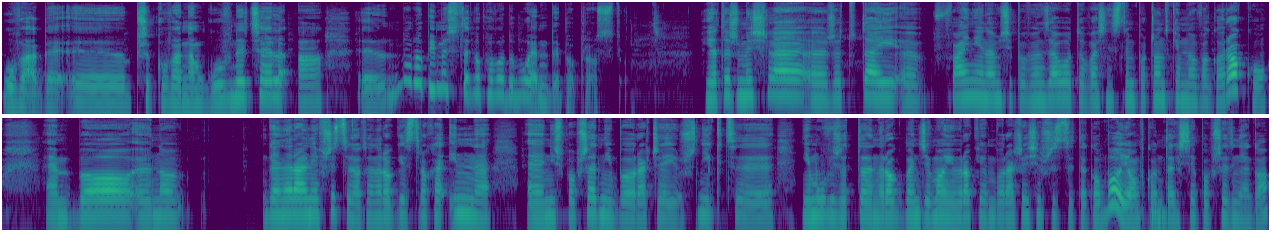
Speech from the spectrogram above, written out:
uwagę. Przykuwa nam główny cel, a Y, no, robimy z tego powodu błędy po prostu. Ja też myślę, e, że tutaj e, fajnie nam się powiązało to właśnie z tym początkiem nowego roku, bo e, no, generalnie wszyscy, no ten rok jest trochę inny e, niż poprzedni, bo raczej już nikt e, nie mówi, że ten rok będzie moim rokiem, bo raczej się wszyscy tego boją w mm. kontekście poprzedniego.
